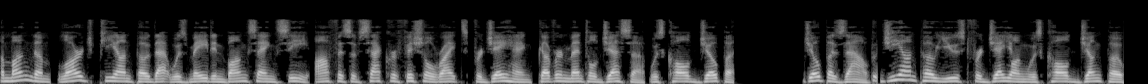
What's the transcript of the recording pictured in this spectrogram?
Among them, large pianpo that was made in Bongsang-si Office of Sacrificial Rites for Jehang governmental jesa was called jopa. Jopa zao Jianpo used for Jeyong was called jungpo.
